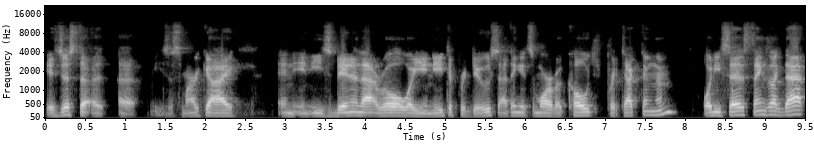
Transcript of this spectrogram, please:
it's just a, a, he's a smart guy, and, and he's been in that role where you need to produce. I think it's more of a coach protecting him when he says things like that,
